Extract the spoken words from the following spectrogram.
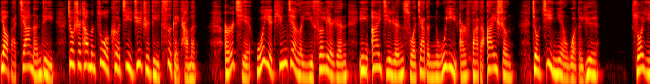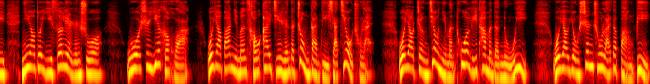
要把迦南地，就是他们做客寄居之地，赐给他们。”而且我也听见了以色列人因埃及人所加的奴役而发的哀声，就纪念我的约。所以你要对以色列人说：“我是耶和华，我要把你们从埃及人的重担底下救出来，我要拯救你们脱离他们的奴役，我要用伸出来的膀臂，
